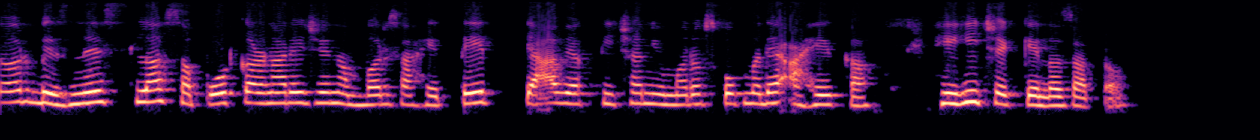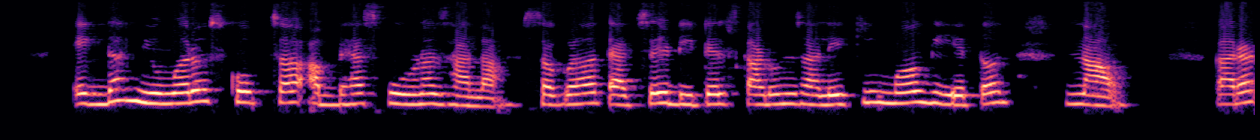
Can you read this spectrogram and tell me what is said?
तर बिझनेसला सपोर्ट करणारे जे नंबर्स आहेत ते त्या व्यक्तीच्या न्युमरोस्कोपमध्ये आहेत का? हेही चेक केलं जातं. एकदा न्यूमरोस्कोपचा अभ्यास पूर्ण झाला सगळं त्याचे डिटेल्स काढून झाले की मग येतं नाव. कारण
